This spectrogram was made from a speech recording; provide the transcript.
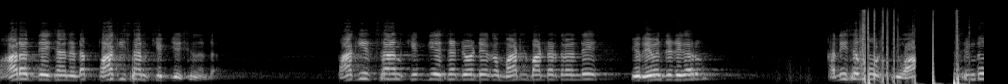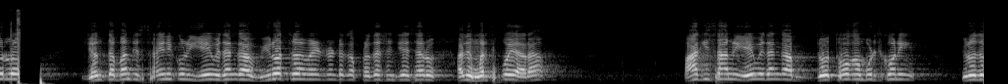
భారతదేశాన్ని అంట పాకిస్తాన్ కిక్ చేసిందంట. పాకిస్తాన్ కిక్ చేసినటువంటి ఒక మాటలు మాట్లాడతారంటే ఈ రేవంత్ రెడ్డి గారు? కనీసం సింధూర్లో ఎంతమంది సైనికులు ఏ విధంగా వీరోత్సవమైనటువంటి ఒక ప్రదర్శన చేశారు అది మర్చిపోయారా? పాకిస్తాన్ ఏ విధంగా తోక ముడుచుకొని ఈరోజు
